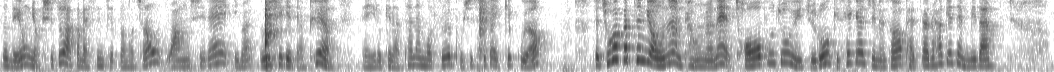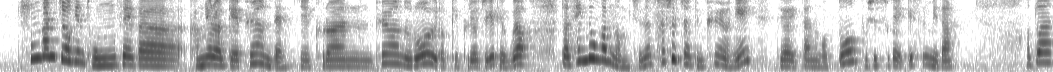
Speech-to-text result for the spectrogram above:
그래서 내용 역시도 아까 말씀드렸던 것처럼 왕실의 이러한 의식에 대한 표현, 네 이렇게 나타난 것을 보실 수가 있겠고요. 자, 조각 같은 경우는 벽면에 저부조 위주로 이렇게 새겨지면서 발달을 하게 됩니다. 순간적인 동세가 강렬하게 표현된 예, 그러한 표현으로 이렇게 그려지게 되고요. 또한 생동감 넘치는 사실적인 표현이 되어 있다는 것도 보실 수가 있겠습니다. 어, 또한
